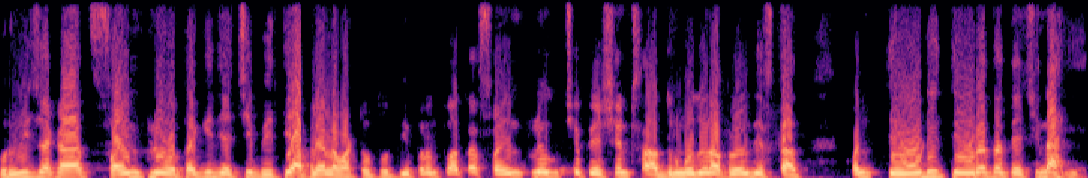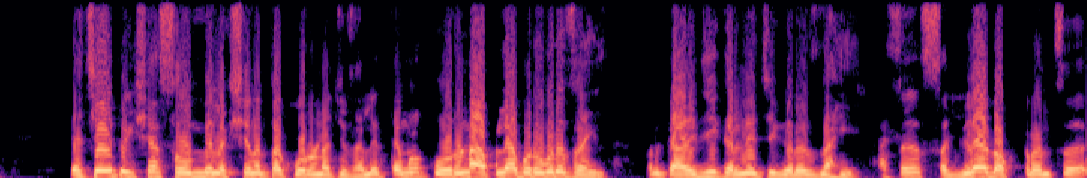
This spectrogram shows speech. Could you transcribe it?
पूर्वीच्या काळात स्वाईन फ्लू होता की ज्याची भीती आपल्याला वाटत होती परंतु आता स्वाईन फ्लूचे पेशंट अधूनमधून आपल्याला दिसतात पण तेवढी तीव्रता त्याची नाही त्याच्यापेक्षा सौम्य लक्षण आता कोरोनाची झाले त्यामुळे कोरोना आपल्या बरोबरच राहील. पण काळजी करण्याची गरज नाही. असं सगळ्या डॉक्टरांचं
